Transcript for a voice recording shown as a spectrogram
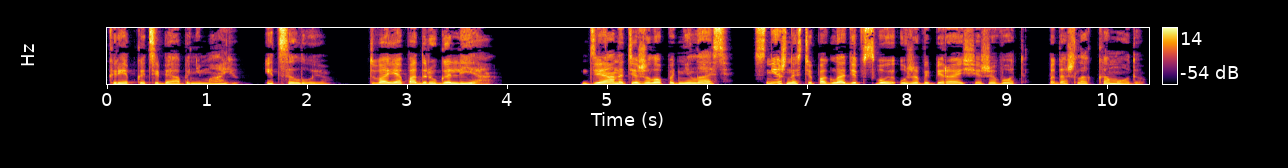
Крепко тебя обнимаю и целую. Твоя подруга Лия». Диана тяжело поднялась, с нежностью погладив свой уже выпирающий живот, подошла к комоду.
